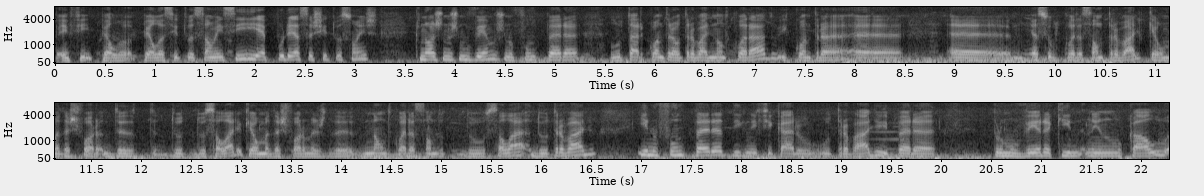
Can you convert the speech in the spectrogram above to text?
enfim, pela, pela situação em si, e é por essas situações que nós nos movemos, no fundo, para lutar contra o trabalho não declarado e contra a, a, subdeclaração de trabalho, que é uma das formas do, do, salário, que é uma das formas de não declaração do, do, salário, do trabalho, e, no fundo, para dignificar o, o trabalho e para promover aqui no local uh,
